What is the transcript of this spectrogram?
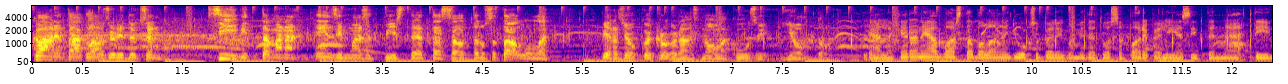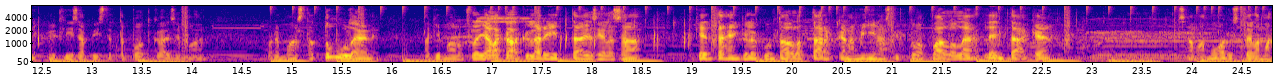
kahden taklausyrityksen siivittämänä ensimmäiset pisteet tässä ottelussa taululle. Vierasjoukkue Crocodiles 06 johtoon. Jälleen kerran ihan vastaavalainen juoksupeli kuin mitä tuossa pari peliä sitten nähtiin. Nyt lisäpistettä potkaisemaan tuonne vasta tuuleen. Aki Maunuksella jalkaa kyllä riittää ja siellä saa kenttähenkilökunta olla tarkkana mihin asti tuo pallo lentääkään. Sama muodostelma.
